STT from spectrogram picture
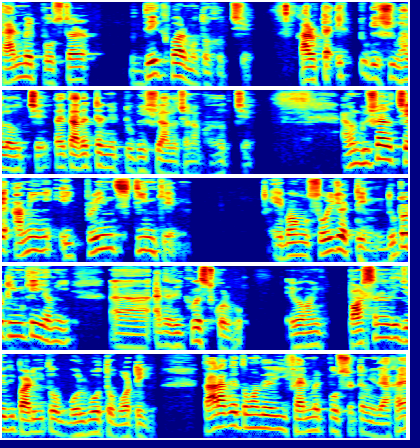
ফ্যানমেড পোস্টার দেখবার মতো হচ্ছে। কারোরটা একটু বেশি ভালো হচ্ছে, তাই তাদেরটা নিয়ে একটু বেশি আলোচনা হচ্ছে। এখন বিষয় হচ্ছে, আমি এই প্রিন্স টিমকে এবং সোলজার টিম দুটো টিমকেই আমি একটা রিকোয়েস্ট করব। এবং আমি পার্সোনালি যদি পারি তো বলব তো বটেই। তার আগে তোমাদের এই ফ্যানমেড পোস্টারটা আমি দেখাই।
